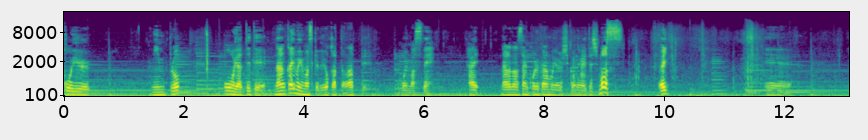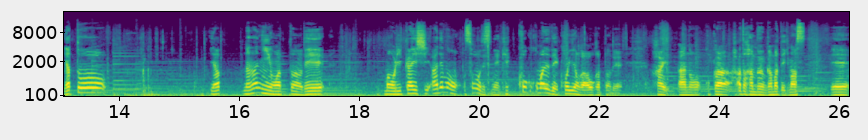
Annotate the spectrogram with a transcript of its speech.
こういう民プロをやってて何回も言いますけどよかったなって思いますね。はい。奈良南さんこれからもよろしくお願いいたします。はい。えー、やっとや7人終わったのでまあ折り返し。あでもそうですね。結構ここまででこういうのが多かったのではい。あのここからあと半分頑張っていきます。え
